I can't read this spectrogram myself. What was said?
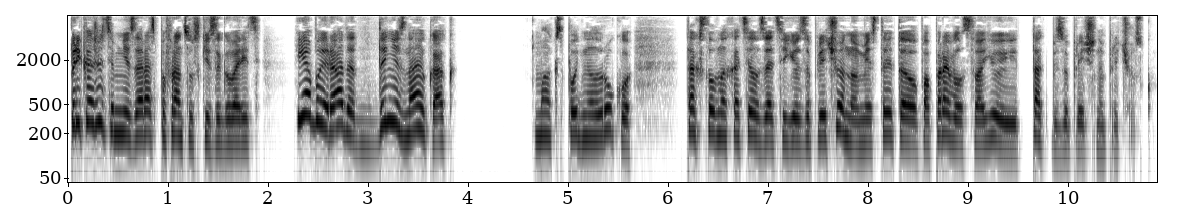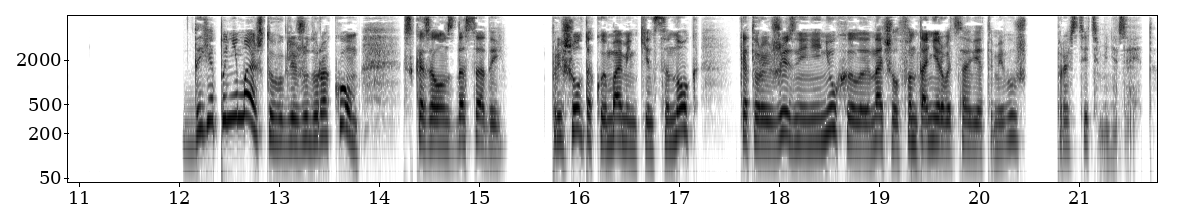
прикажите мне за раз по-французски заговорить. Я бы и рада, да не знаю как». Макс поднял руку, так словно хотел взять ее за плечо, но вместо этого поправил свою и так безупречную прическу. «Да я понимаю, что выгляжу дураком», — сказал он с досадой. Пришел такой маменькин сынок, который жизни не нюхал и начал фонтанировать советами. Вы уж простите меня за это.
